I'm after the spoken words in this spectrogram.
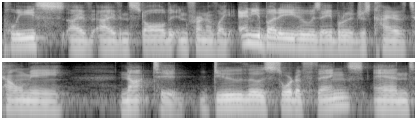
police. I've I've installed in front of like anybody who is able to just kind of tell me not to do those sort of things and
